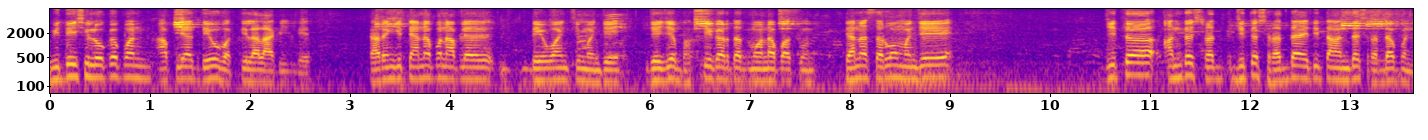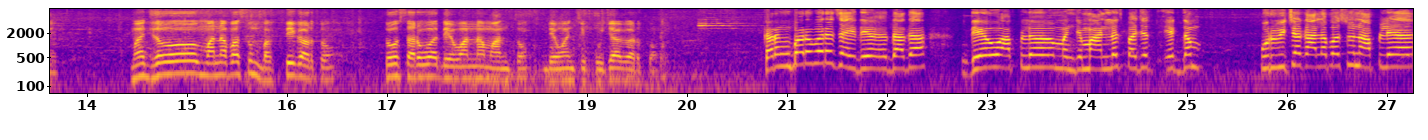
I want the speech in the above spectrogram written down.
विदेशी लोक पण आपल्या देवभक्तीला लागलेले आहेत. कारण की त्यांना पण आपल्या देवांची म्हणजे जे जे भक्ती करतात मनापासून त्यांना सर्व म्हणजे जिथं अंधश्रद्धा जिथं श्रद्धा आहे तिथं अंधश्रद्धा पण आहे. मग जो मनापासून भक्ती करतो तो सर्व देवांना मानतो देवांची पूजा करतो. कारण बरोबरच आहे दे दादा. देव आपलं म्हणजे मानलंच पाहिजेत. एकदम पूर्वीच्या कालापासून आपल्या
